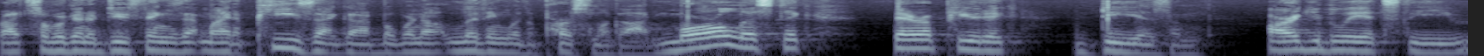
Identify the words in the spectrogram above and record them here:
right? So we're going to do things that might appease that God, but we're not living with a personal God. Moralistic, therapeutic deism. Arguably, it's the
